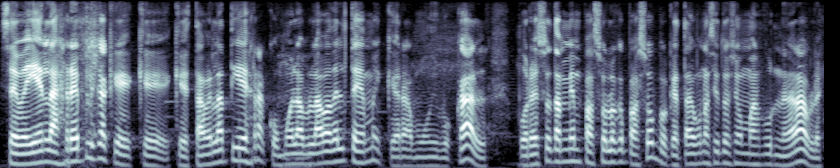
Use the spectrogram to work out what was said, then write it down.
Se veía en las réplicas que, que, que estaba en la tierra, cómo él hablaba del tema y que era muy vocal. Por eso también pasó lo que pasó, porque estaba en una situación más vulnerable.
